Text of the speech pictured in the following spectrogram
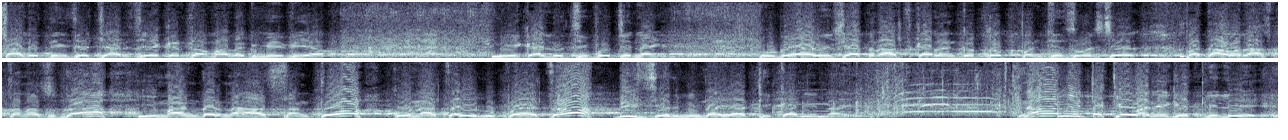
साडेतीनशे चारशे एकरचा मालक मी बी आहो. मी काय लुचीपुची नाही. उभे आयुष्यात राजकारण करतो. पंचवीस वर्षे पदावर असताना सुद्धा इमानदारना आज सांगतो कोणाचाही रुपयाचा बी शर्मिंदा या ठिकाणी नाही. ना मी टक्केवारी घेतलेली आहे.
